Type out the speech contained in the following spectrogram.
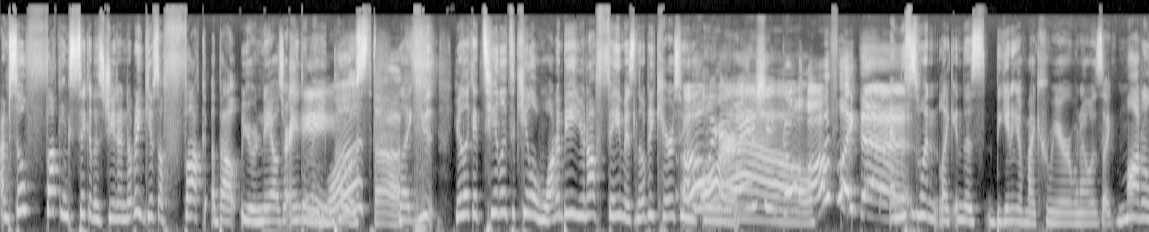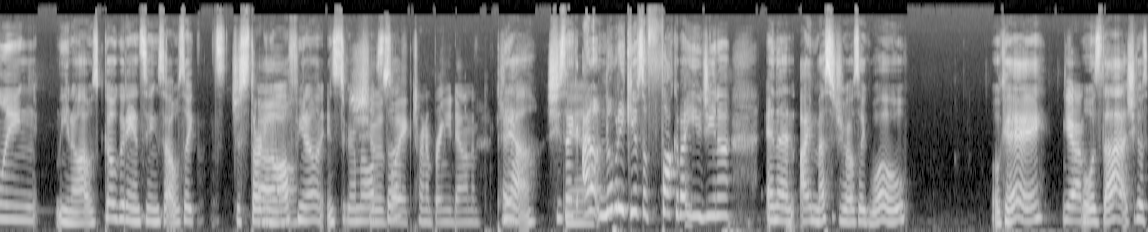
I'm so fucking sick of this, Gina. Nobody gives a fuck about your nails or anything that you post. The- Like you, you're like a Tila Tequila wannabe. You're not famous. Nobody cares who you Oh my are. god, why did she go off like that? And this is when, like, in this beginning of my career, when I was like modeling, you know, I was go-go dancing, so I was like just starting Oh. off, you know, Instagram and she was stuff. like trying to bring you down and yeah, she's like, Yeah. I don't. Nobody gives a fuck about you, Gina. And then I messaged her. I was like, whoa, okay. Yeah. What was that? She goes,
